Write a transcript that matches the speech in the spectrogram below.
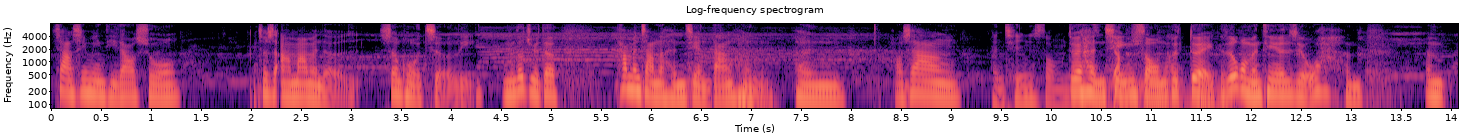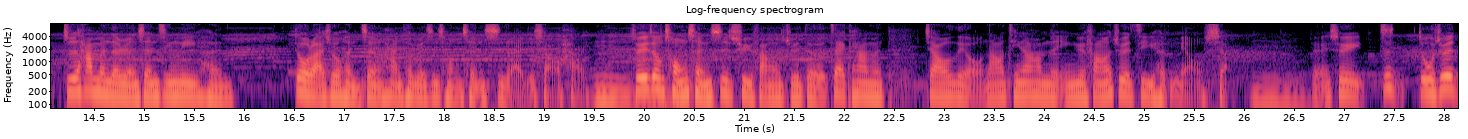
像新平提到说，就是阿妈们的生活哲理，我们都觉得他们讲的很简单，很很好像。很轻松，对，很轻松。可对，可是我们听了就觉得哇，很很，就是他们的人生经历很，对我来说很震撼。特别是从城市来的小孩，嗯，所以这种从城市去，反而觉得在跟他们交流，然后听到他们的音乐，反而觉得自己很渺小。嗯，对，所以这我觉得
